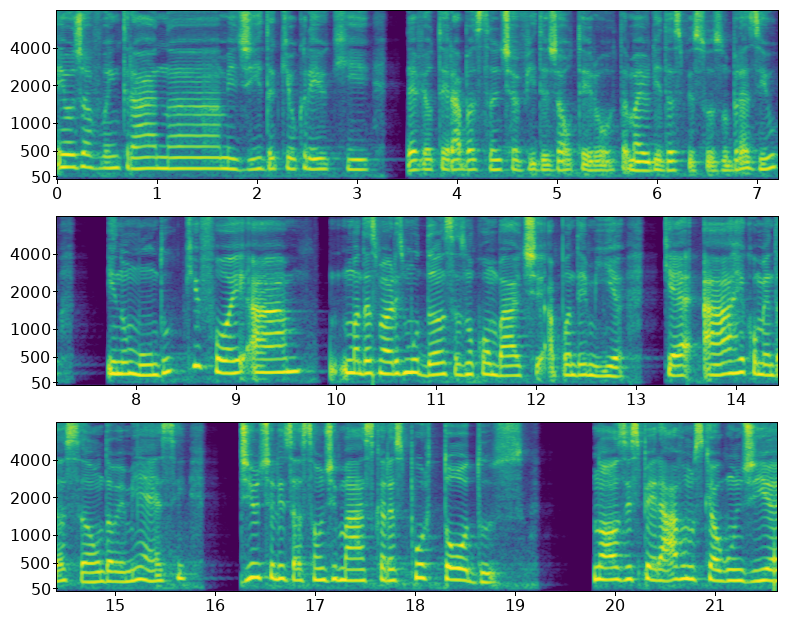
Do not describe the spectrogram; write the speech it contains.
Eu já vou entrar na medida que eu creio que deve alterar bastante a vida, já alterou da maioria das pessoas no Brasil e no mundo, que foi a, uma das maiores mudanças no combate à pandemia, que é a recomendação da OMS de utilização de máscaras por todos. Nós esperávamos que algum dia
